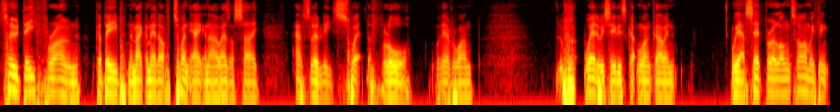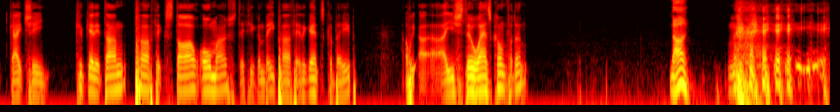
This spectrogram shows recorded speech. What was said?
to dethrone Khabib Nurmagomedov 28 and 0. As I say, absolutely swept the floor with everyone. Where do we see this one going? We have said for a long time we think Gaethje could get it done. Perfect style, almost. If you can be perfect against Khabib, are, we, are you still as confident? No. I,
